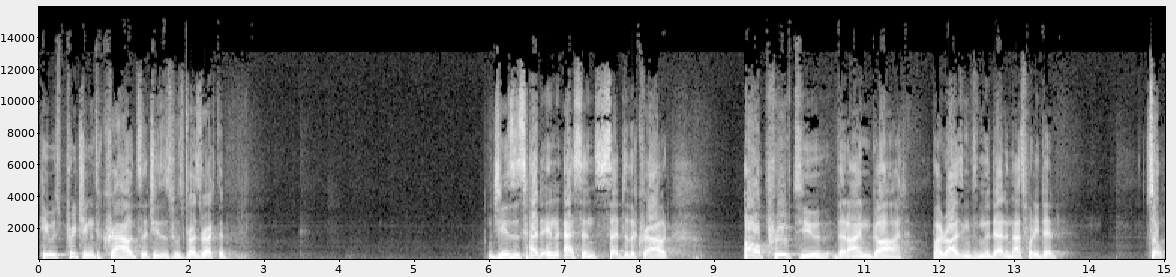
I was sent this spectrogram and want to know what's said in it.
he was preaching to crowds that Jesus was resurrected. Jesus had, in essence, said to the crowd, I'll prove to you that I'm God by rising from the dead, and that's what he did. So,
